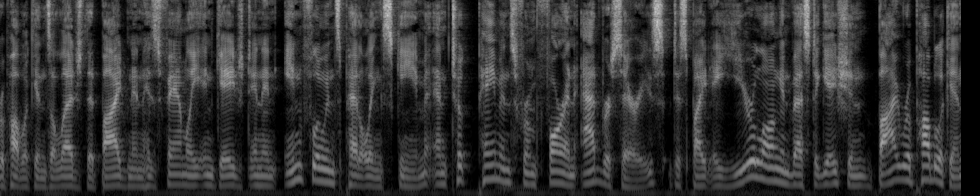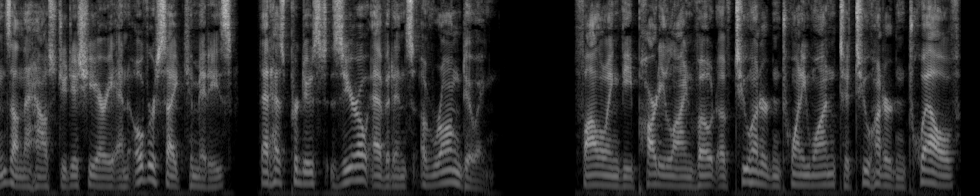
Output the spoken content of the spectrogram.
Republicans alleged that Biden and his family engaged in an influence peddling scheme and took payments from foreign adversaries, despite a year long investigation by Republicans on the House Judiciary and Oversight Committees that has produced zero evidence of wrongdoing. Following the party line vote of 221 to 212,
